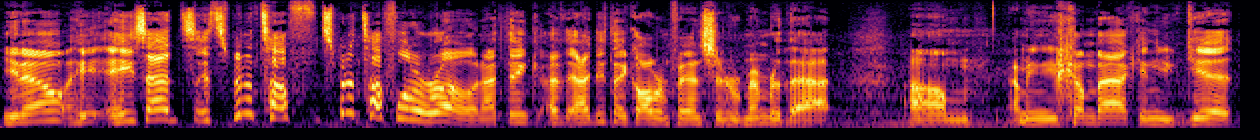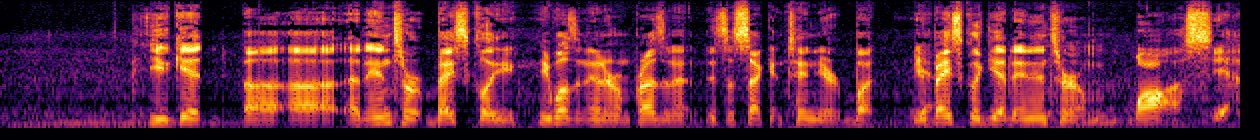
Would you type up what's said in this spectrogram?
You know, he, he's had it's been a tough it's been a tough little row, and I think I, I do think Auburn fans should remember that. Um, I mean, you come back and you get you get uh, uh, an interim. Basically, he wasn't interim president; it's a second tenure, but you Yeah. basically get an interim boss. Yeah.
